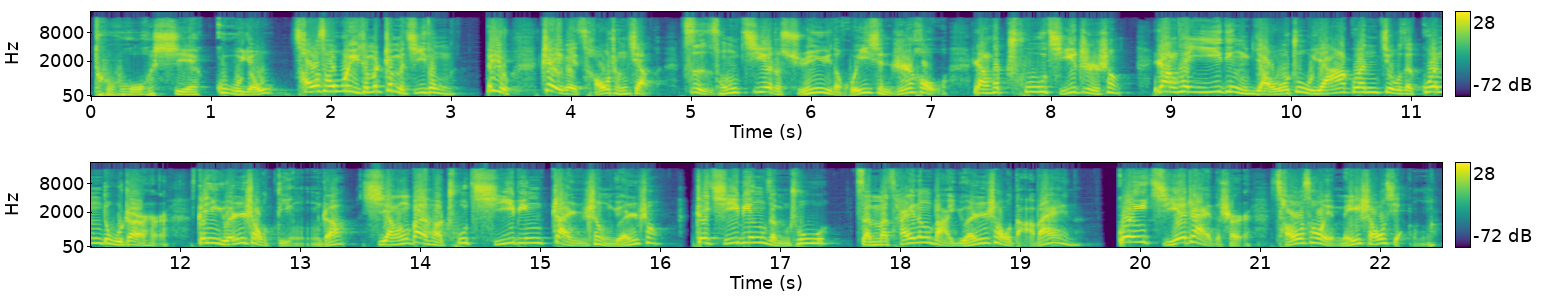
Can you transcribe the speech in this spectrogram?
多谢故友。曹操为什么这么激动呢？哎呦，这位曹丞相，自从接了荀彧的回信之后，让他出奇制胜，让他一定咬住牙关，就在官渡这儿跟袁绍顶着，想办法出骑兵战胜袁绍。这骑兵怎么出？怎么才能把袁绍打败呢？关于结寨的事儿，曹操也没少想啊，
